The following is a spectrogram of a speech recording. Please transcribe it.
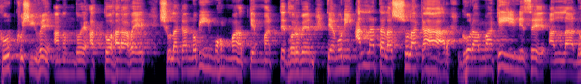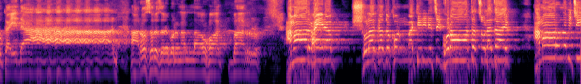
খুব খুশি হয়ে আনন্দ আত্মহারা হয়ে সোলাকা নবী মোহাম্মদকে মারতে ধরবেন। তেমনি আল্লাহ তালা সোলাকার ঘোড়া মাটির নিচে আল্লাহ ঢুকাই দেন। আরও জোরে জোরে বলেন, আল্লাহ আকবার। আমার ভাইরা সোলাকা যখন মাটির নিচে ঘোড়াটা চলে যায়, আমার নবীজি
